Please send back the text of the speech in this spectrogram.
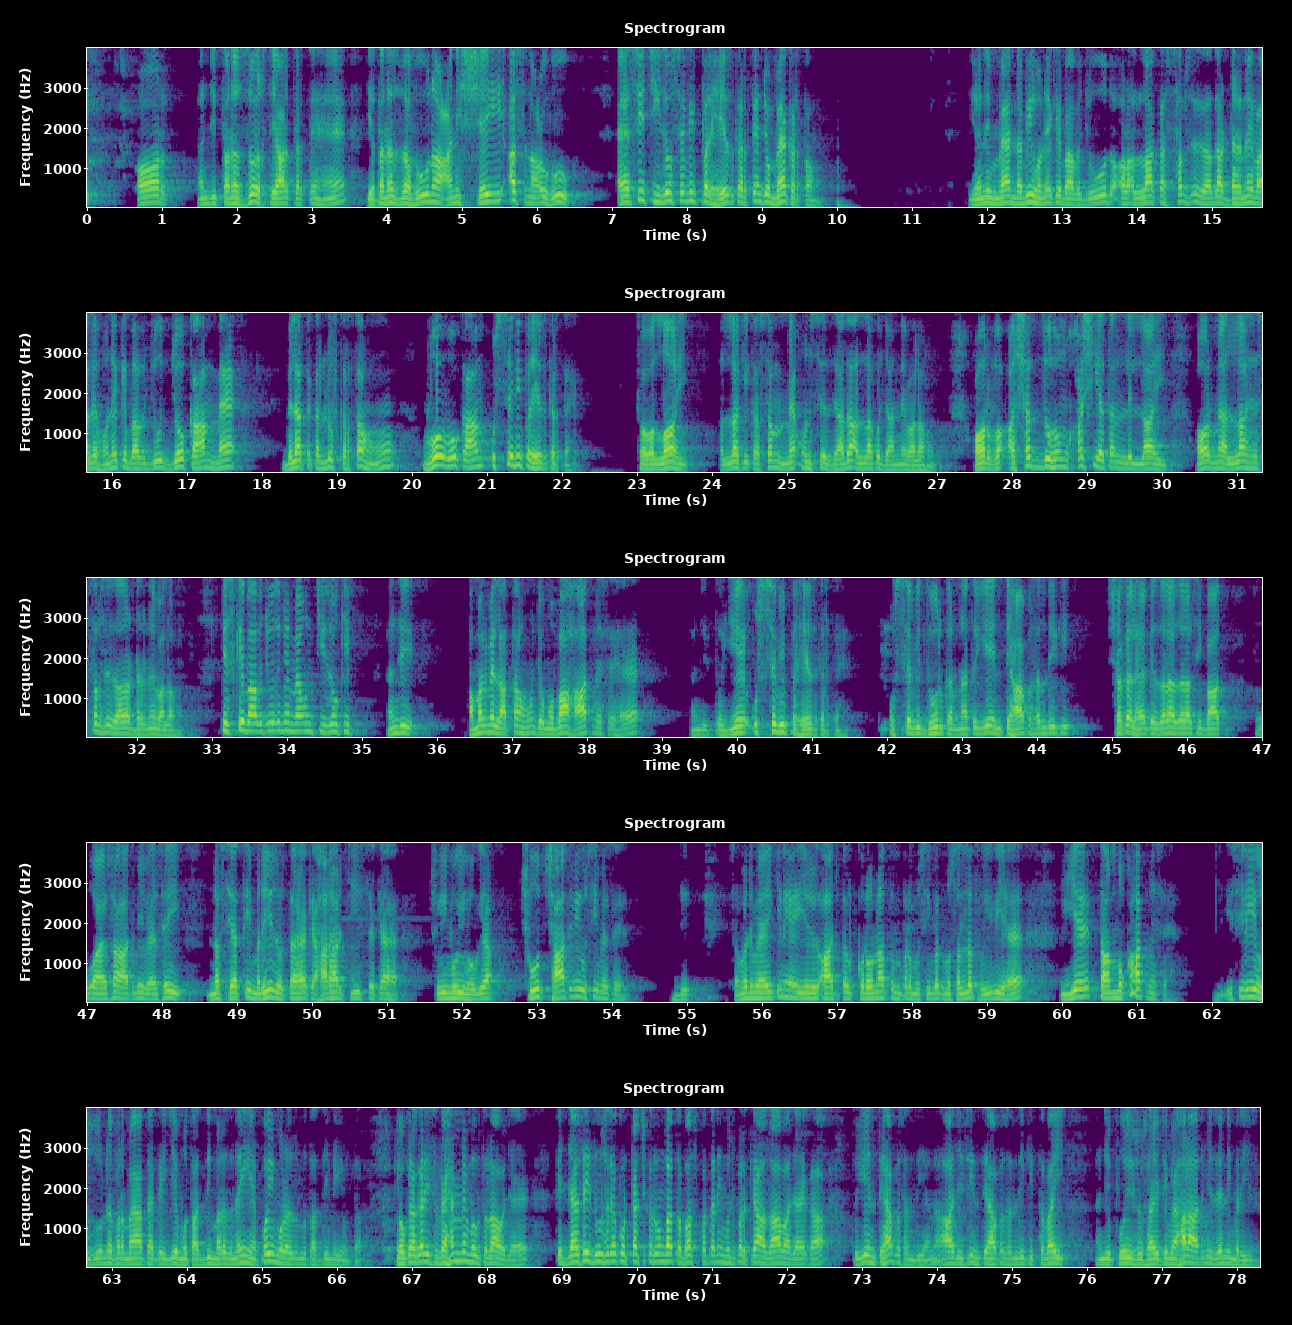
اور ہاں جی تنزع اختیار کرتے ہیں یہ تنزہ نہ انشی اس ایسی چیزوں سے بھی پرہیز کرتے ہیں جو میں کرتا ہوں۔ یعنی میں نبی ہونے کے باوجود اور اللہ کا سب سے زیادہ ڈرنے والے ہونے کے باوجود جو کام میں بلا تکلف کرتا ہوں، وہ وہ کام اس سے بھی پرہیز کرتے ہیں۔ فو اللہ اللہ کی قسم میں ان سے زیادہ اللہ کو جاننے والا ہوں۔ اور وہ اشد ہم خشیت اللہ اور میں اللہ سے سب سے زیادہ ڈرنے والا ہوں۔ اس کے باوجود میں میں ان چیزوں کی ہاں جی عمل میں لاتا ہوں جو مباحات میں سے ہے ہاں جی تو یہ اس سے بھی پرہیز کرتے ہیں، اس سے بھی دور کرنا، تو یہ انتہا پسندی کی شکل ہے کہ ذرا ذرا سی بات، وہ ایسا آدمی ویسے ہی نفسیاتی مریض ہوتا ہے کہ ہر ہر چیز سے کیا ہے، چھوئی موئی ہو گیا، چھوت چھات بھی اسی میں سے ہے ہاں جی سمجھ میں آئی کہ نہیں آئی؟ یہ جو آج کل کرونا تم پر مصیبت مسلط ہوئی ہوئی ہے، یہ تعمقات میں سے ہے۔ اسی لیے حضور نے فرمایا تھا کہ یہ متعدی مرض نہیں ہے، کوئی مرض متعدی نہیں ہوتا۔ کیونکہ اگر اس وہم میں مبتلا ہو جائے کہ جیسے ہی دوسرے کو ٹچ کروں گا تو بس پتہ نہیں مجھ پر کیا عذاب آ جائے گا، تو یہ انتہا پسندی ہے نا۔ آج اسی انتہا پسندی کی تباہی ہاں جی پوری سوسائٹی میں ہر آدمی ذہنی مریض ہے۔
